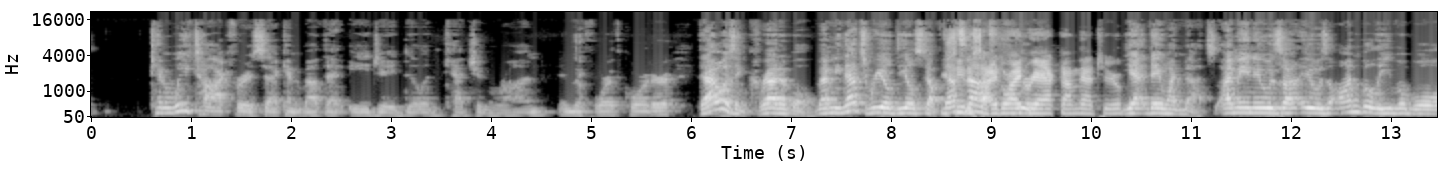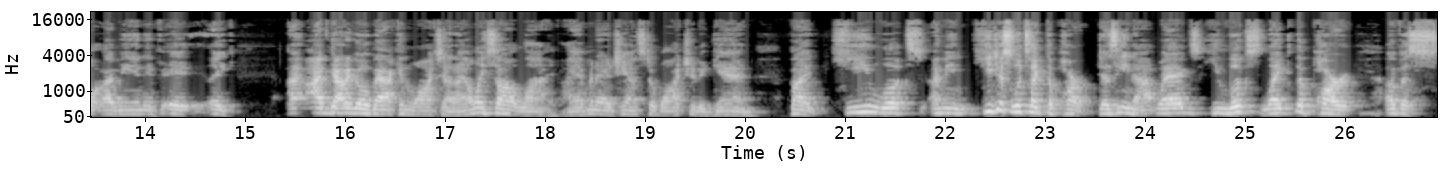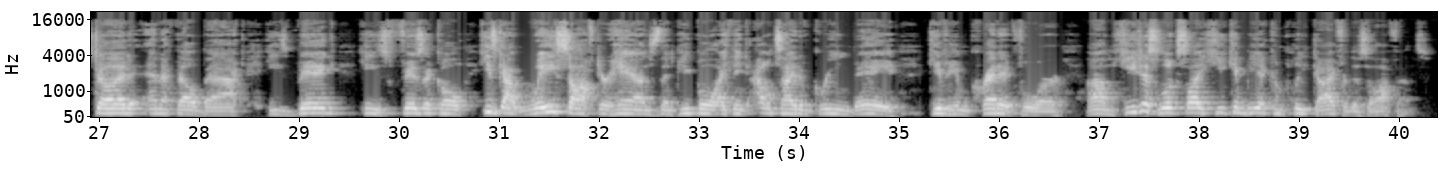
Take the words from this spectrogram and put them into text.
can we talk for a second about that AJ Dillon catch and run in the fourth quarter? That was incredible. I mean, that's real deal stuff. You that's see the sideline react on that too. Yeah, they went nuts. I mean, it was uh, it was unbelievable. I mean, if it like I, have got to go back and watch that. I only saw it live. I haven't had a chance to watch it again. But he looks, I mean, he just looks like the part, does he not, Wags? He looks like the part of a stud NFL back. He's big. He's physical. He's got way softer hands than people, I think, outside of Green Bay give him credit for. Um, he just looks like he can be a complete guy for this offense.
